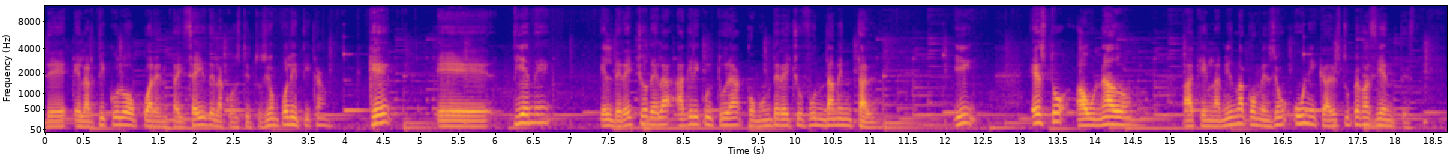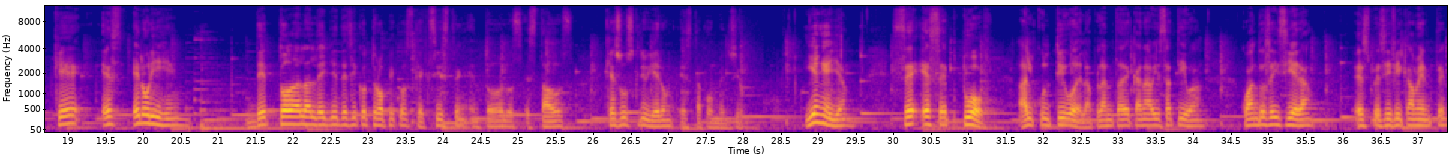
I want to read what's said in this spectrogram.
del artículo 46 de la Constitución Política que eh, tiene el derecho de la agricultura como un derecho fundamental. Y esto aunado a que en la misma Convención Única de Estupefacientes, que es el origen de todas las leyes de psicotrópicos que existen en todos los estados que suscribieron esta convención. Y en ella se exceptuó al cultivo de la planta de cannabis sativa cuando se hiciera específicamente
